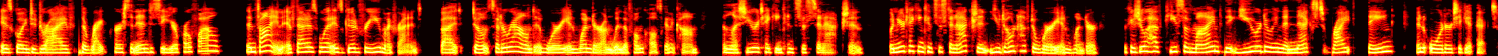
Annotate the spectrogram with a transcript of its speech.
is going to drive the right person in to see your profile, then fine. If that is what is good for you, my friend, but don't sit around and worry and wonder on when the phone call is going to come unless you are taking consistent action when you're taking consistent action, you don't have to worry and wonder because you'll have peace of mind that you are doing the next right thing in order to get picked.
